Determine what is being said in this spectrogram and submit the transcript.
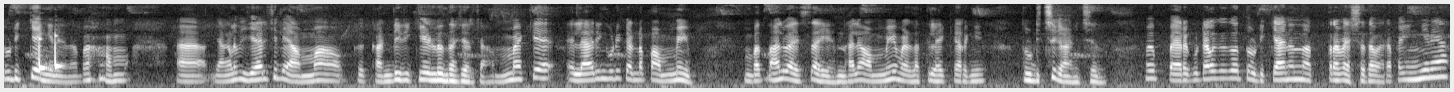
തുടിക്ക എങ്ങനെയാണ്? അപ്പം അമ്മ ഞങ്ങൾ വിചാരിച്ചില്ലേ അമ്മ കണ്ടിരിക്കുകയുള്ളൂ എന്ന് വിചാരിച്ചു. അമ്മയ്ക്ക് എല്ലാവരും കൂടി കണ്ടപ്പോൾ അമ്മയും അമ്പത്തിനാല് വയസ്സായി. എന്നാലും അമ്മയും വെള്ളത്തിലേക്ക് ഇറങ്ങി തുടിച്ച് കാണിച്ചത് അപ്പോൾ പേരക്കുട്ടികൾക്കൊക്കെ തുടിക്കാനൊന്നും അത്ര വിശത വരാം. അപ്പം ഇങ്ങനെയാണ്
